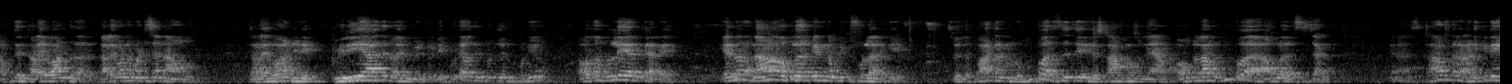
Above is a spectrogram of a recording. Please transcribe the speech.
அப்படி தலைவான்றாரு. தலைவான மனுஷன் நான் ஆகணும் தலைவா நீ பிரியாது நோய் வேண்டும். இப்படி அவர் புரிஞ்சுக்க முடியும்? அவர் தான் உள்ளே இருக்காரு. ஏன்னா நான் அவருக்குள்ள இருக்கேன்னு நம்பிக்கை ஃபுல்லா இருக்கேன் ஸோ இந்த பாட்டை ரொம்ப ரசிச்சு எங்க ஸ்டாஃப்லாம் சொன்னேன். அவங்க எல்லாம் ரொம்ப அவங்கள ரசிச்சாங்க. ஸ்டாஃப் அடிக்கடி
